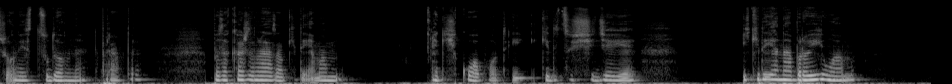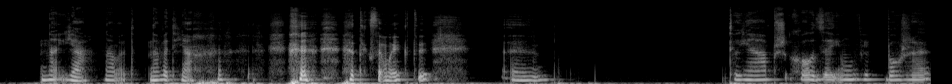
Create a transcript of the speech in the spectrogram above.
że on jest cudowny, naprawdę. Bo za każdym razem, kiedy ja mam jakiś kłopot i, i kiedy coś się dzieje, i kiedy ja nabroiłam, na, ja, nawet, nawet ja, tak samo jak ty, to ja przychodzę i mówię, Boże,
